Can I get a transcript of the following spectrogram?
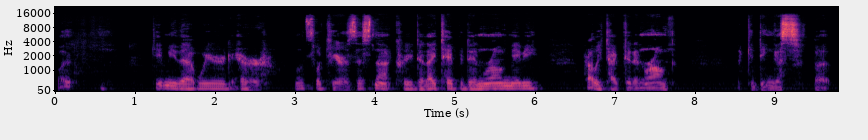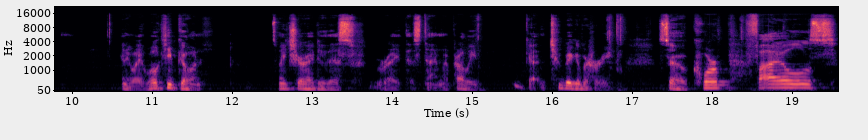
what gave me that weird error? Let's look here. Is this not created? Did I type it in wrong maybe? Probably typed it in wrong, like a dingus. But anyway, we'll keep going. Let's make sure I do this right this time. I probably got in too big of a hurry. So corp files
